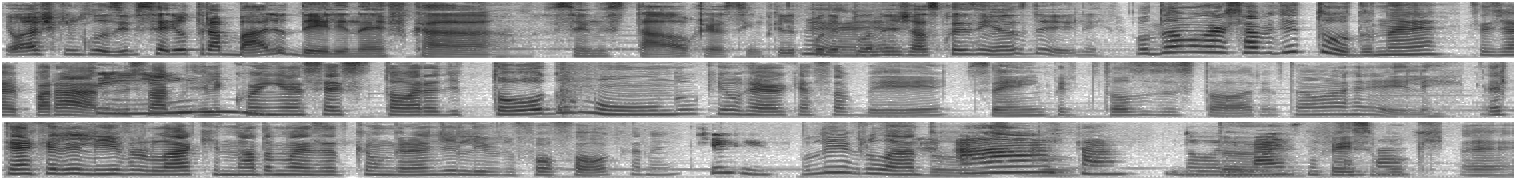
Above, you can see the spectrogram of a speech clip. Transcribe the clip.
Eu acho que inclusive seria o trabalho dele, né? Ficar sendo stalker, assim, pra ele poder É. planejar as coisinhas dele. O Dumbledore sabe de tudo, né? Vocês já repararam? Ele, Sim. sabe, ele conhece a história de todo mundo que o Harry quer saber. Sempre, todas as histórias. Então é ele. Ele tem aquele livro lá que nada mais é do que um grande livro fofoca, né? Que livro? O livro lá do, Ah, do, tá. Do do Animais no Facebook. É.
